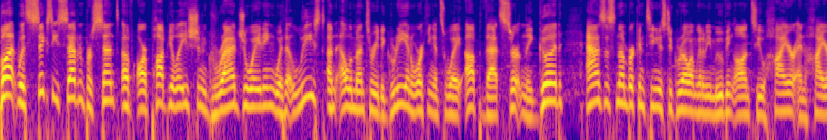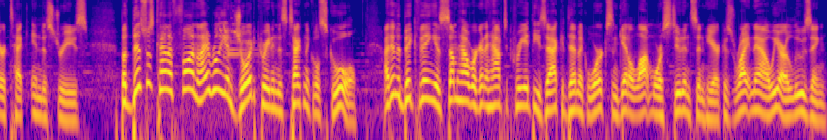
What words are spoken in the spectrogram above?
But with 67% of our population graduating with at least an elementary degree and working its way up, that's certainly good. As this number continues to grow, I'm going to be moving on to higher and higher tech industries. But this was kind of fun, and I really enjoyed creating this technical school. I think the big thing is somehow we're going to have to create these academic works and get a lot more students in here, because right now we are losing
